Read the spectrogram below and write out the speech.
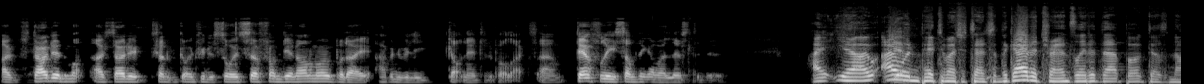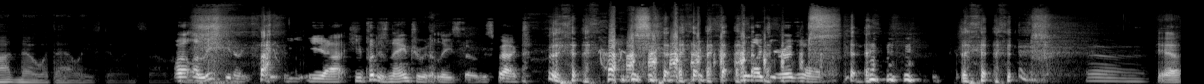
I've started I've started sort of going through the sword stuff from the Anonymous, but I haven't really gotten into the poleaxe. Um, definitely something on my list to do. I yeah, I, I Yeah. wouldn't pay too much attention. The guy that translated that book does not know what the hell he's doing. So Well, at least you know he he, uh, he put his name to it. At least, so respect. like the original. Yeah.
